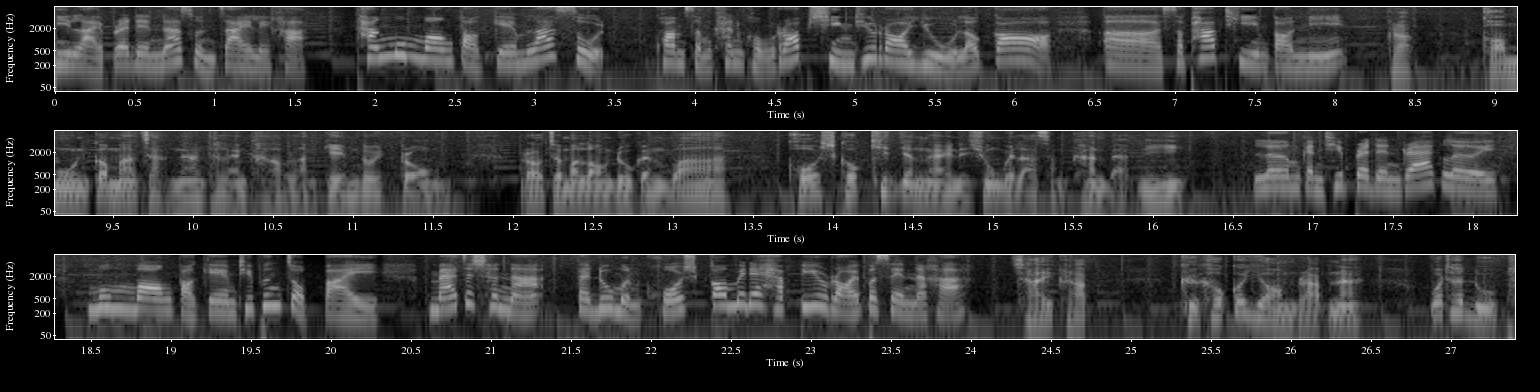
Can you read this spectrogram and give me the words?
มีหลายประเด็นน่าสนใจเลยค่ะ ทั้งมุมมองต่อเกมล่าสุด ความสำคัญของรอบชิงที่รออยู่ แล้วก็เอ่อสภาพทีมตอนนี้ ครับ ข้อมูลก็มาจากงานแถลงข่าวหลังเกมโดยตรง เราจะมาลองดูกันว่าโค้ชเขาคิดยังไงในช่วงเวลาสำคัญแบบนี้ เริ่มกันที่ประเด็นแรกเลย มุมมองต่อเกมที่เพิ่งจบไป แม้จะชนะ แต่ดูเหมือนโค้ชก็ไม่ได้แฮปปี้ร้อยเปอร์เซ็นต์นะคะ ใช่ครับ คือเขาก็ยอมรับนะ ว่าถ้าดูภ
